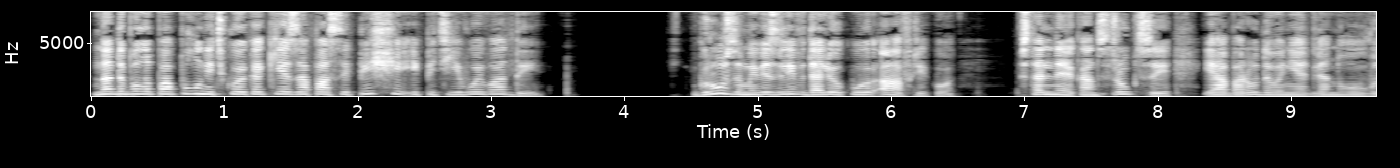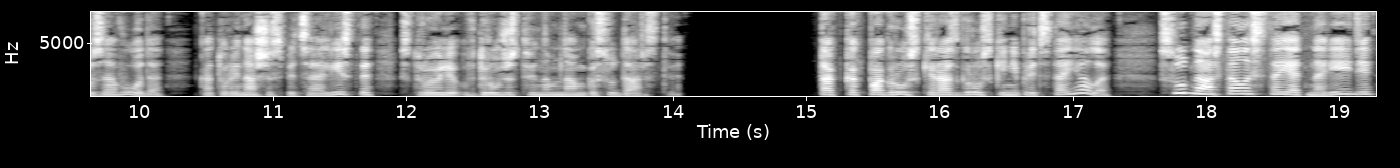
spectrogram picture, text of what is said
надо было пополнить кое-какие запасы пищи и питьевой воды. Грузы мы везли в далекую Африку — стальные конструкции и оборудование для нового завода, который наши специалисты строили в дружественном нам государстве. Так как погрузки-разгрузки не предстояло, судно осталось стоять на рейде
